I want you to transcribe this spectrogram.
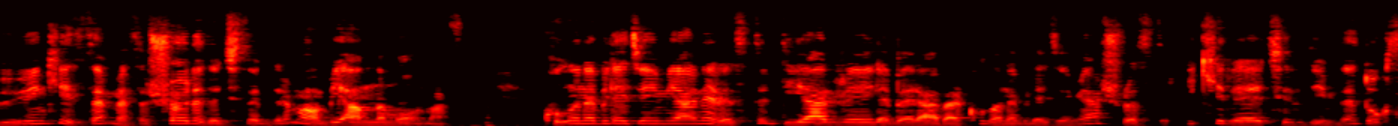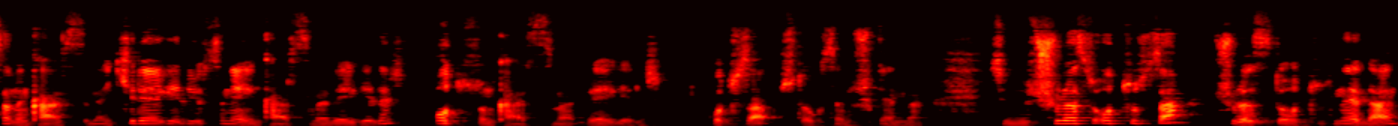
Büyüğünki ise mesela şöyle de çizebilirim ama bir anlamı olmaz. Kullanabileceğim yer neresidir? Diğer R ile beraber kullanabileceğim yer şurasıdır. 2R çizdiğimde 90'ın karşısına 2R geliyorsa neyin karşısına R gelir? 30'un karşısına R gelir. 30, 60, 90 üçgenden. Şimdi şurası 30 sa şurası da 30. Neden?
